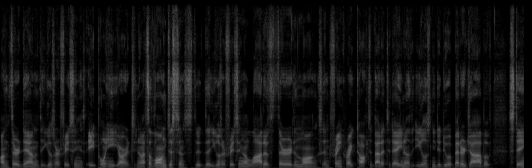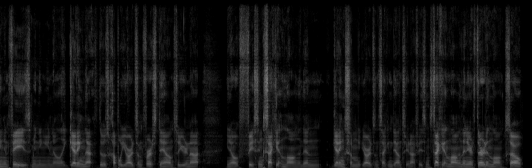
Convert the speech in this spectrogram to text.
on third down that the Eagles are facing is 8.8 yards. You know, that's a long distance. The, the, Eagles are facing a lot of third and longs, and Frank Reich talked about it today. You know, the Eagles need to do a better job of staying in phase, meaning you know, like getting that those couple yards on first down, so you're not, you know, facing second and long, and then getting some yards on second down, so you're not facing second and long, and then you're third and long. So.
